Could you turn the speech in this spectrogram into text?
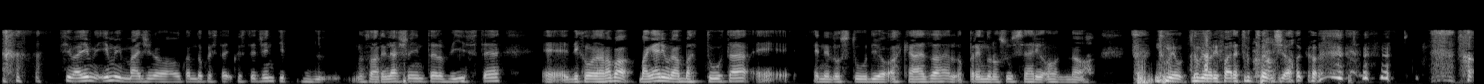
sì, ma io, io mi immagino quando queste, queste genti, non so, rilasciano interviste e dicono una roba, magari una battuta e, e nello studio a casa lo prendono sul serio, oh no, dobbiamo, dobbiamo rifare tutto il gioco. No,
